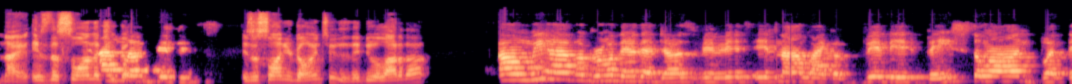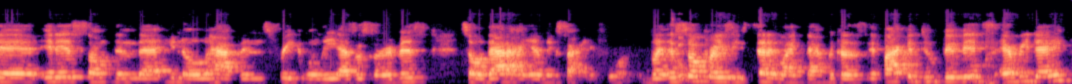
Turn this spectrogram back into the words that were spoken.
nice. Is the salon that I you're going? vivids. Is the salon you're going to? Do they do a lot of that? Um, we have a girl there that does vivids. It's not like a vivid based salon, but there it is something that you know happens frequently as a service. So that I am excited for. But it's Cool. so crazy you said it like that because if I could do vivids every day,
